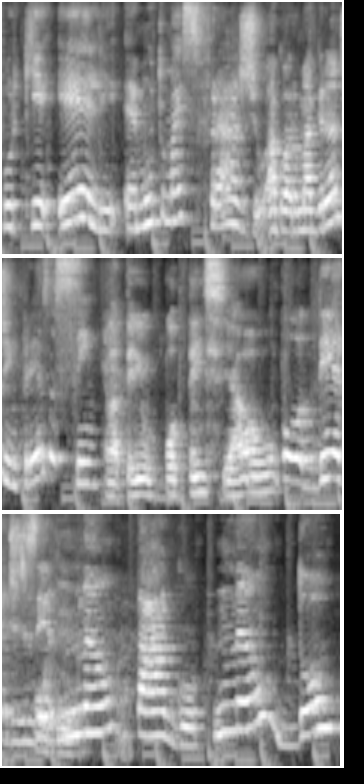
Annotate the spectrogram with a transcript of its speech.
porque ele é muito mais frágil. Agora, uma grande empresa, sim, Ela tem o potencial. poder de dizer Poder. não pago, não dou,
